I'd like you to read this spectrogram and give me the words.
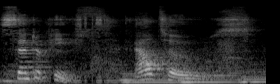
Centerpiece, altos.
